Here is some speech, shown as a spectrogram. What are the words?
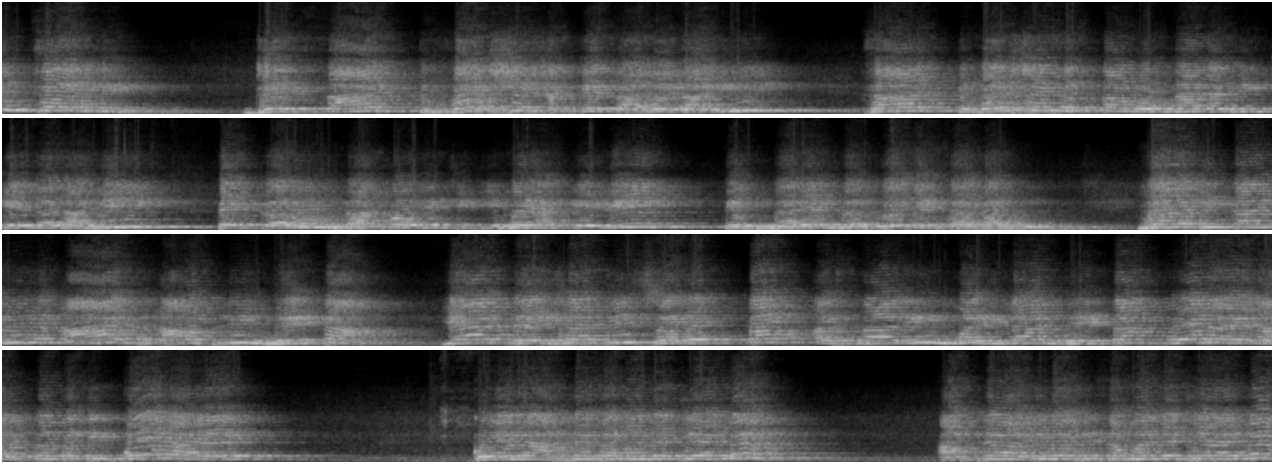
उंचावली. जे साठ वर्ष शक्य झालं नाही साठ वर्ष सत्ता भोगणाऱ्यांनी केलं नाही ते करून दाखवण्याची किमया केली ती नरेंद्र मोदी साहेबांनी. या ठिकाणी आज आपली नेता या देशाची सर्वोत्तम असणारी महिला नेता कोण आहे? राष्ट्रपती कोण आहे? कोण आहे? आपल्या समाजाची आहे ना? आपल्या आदिवासी समाजाची आहे ना?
